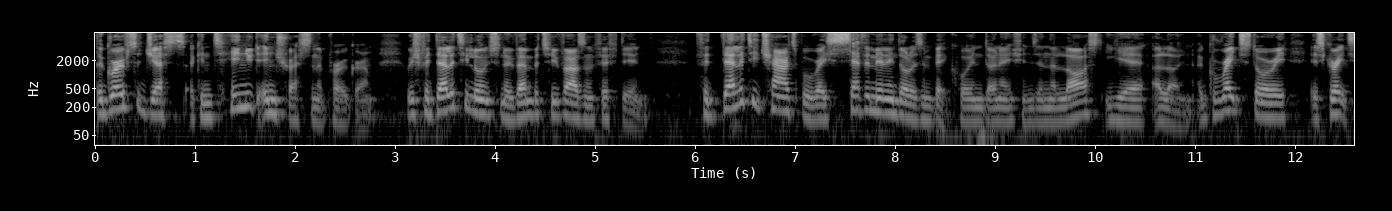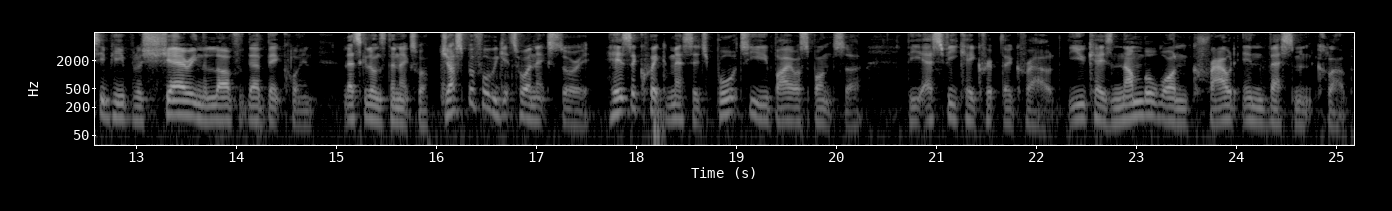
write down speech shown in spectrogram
the growth suggests a continued interest in the program, which Fidelity launched in November 2015. Fidelity Charitable raised $7 million in Bitcoin donations in the last year alone. A great story. It's great to see people are sharing the love of their Bitcoin. Let's get on to the next one. Just before we get to our next story, here's a quick message brought to you by our sponsor, the SVK Crypto Crowd, the UK's number one crowd investment club.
